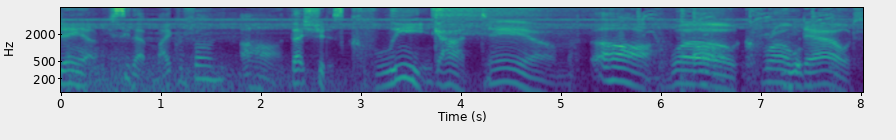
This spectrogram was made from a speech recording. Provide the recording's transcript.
damn. You see that microphone? Oh, that shit is clean. God damn. Oh, Whoa, ah. chromed out.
